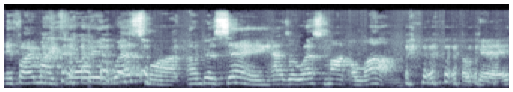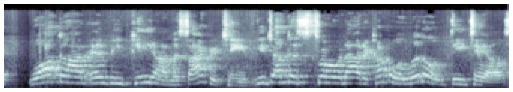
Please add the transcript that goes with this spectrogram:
if I might throw in Westmont, I'm just saying, as a Westmont alum, okay, walk on MVP on the soccer team. You, I'm just throwing out a couple of little details,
